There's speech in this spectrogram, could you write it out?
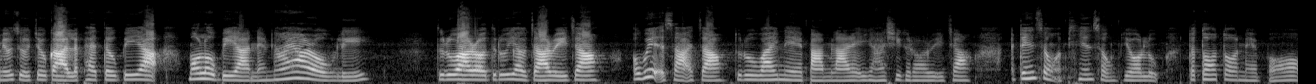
မျိုးဆိုကျုပ်ကလက်ဖက်တုပ်ပေးရမော့လုပ်ပေးရနဲ့နားရတော့ဘူးလေသူတို့ကတော့သူတို့ယောက်ျားတွေအကြောင်းအဝိအစာအကြောင်းသူတို့ဝိုင်းနေပါမလားတဲ့အရာရှိကြတော်တွေအကြောင်းအတင်းဆုံးအပြင်းဆုံးပြောလို့တတော်တော်နဲ့ပေါ့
